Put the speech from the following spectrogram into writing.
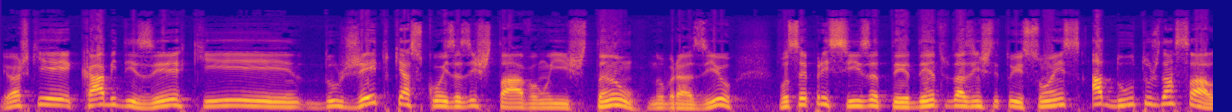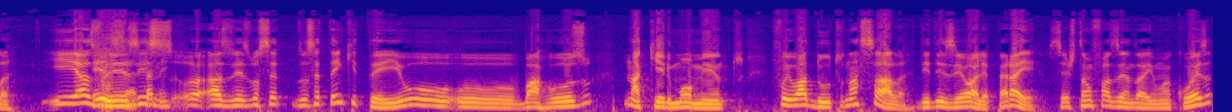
eu acho que cabe dizer que, do jeito que as coisas estavam e estão no Brasil, você precisa ter dentro das instituições adultos na sala. E às Exatamente. vezes, às vezes você, você tem que ter. E o, o Barroso, naquele momento, foi o adulto na sala, de dizer, olha, peraí, vocês estão fazendo aí uma coisa,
